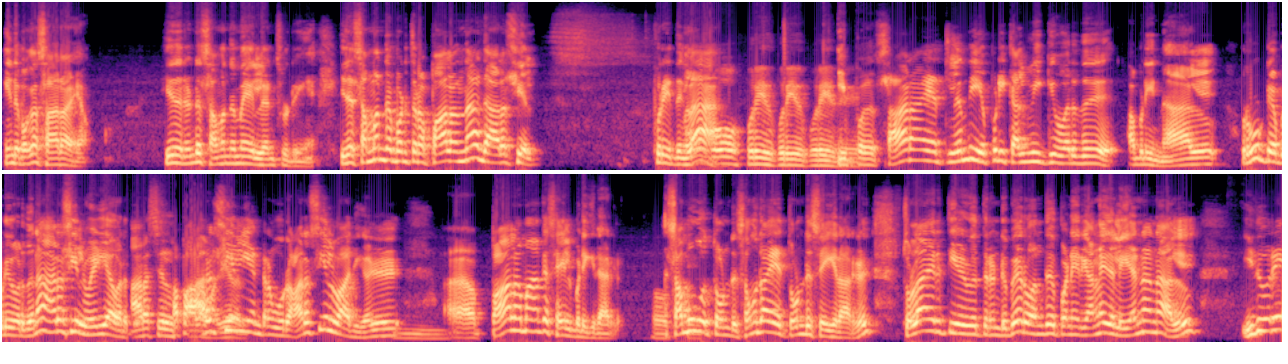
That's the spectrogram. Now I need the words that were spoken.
இந்த பக்கம் சாராயம். இது ரெண்டும் சம்மந்தமே இல்லைன்னு சொல்கிறீங்க இதை சம்மந்தப்படுத்துகிற பாலம் தான் இந்த அரசியல். புரியுதுங்களா? ஓ புரியுது புரியுது புரியுது. இப்போ சாராயத்திலேருந்து எப்படி கல்விக்கு வருது அப்படின்னால் ரூட் எப்படி வருதுன்னா அரசியல் வழியாக வருது. அரசியல் அப்போ அரசியல் என்ற ஒரு அரசியல்வாதிகள் பாலமாக செயல்படுகிறார்கள். சமூக தொண்டு சமுதாய தொண்டு செய்கிறார்கள். தொள்ளாயிரத்தி எழுபத்தி ரெண்டு பேர் வந்து பண்ணியிருக்காங்க. இதில் என்னன்னால் இதுவரை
